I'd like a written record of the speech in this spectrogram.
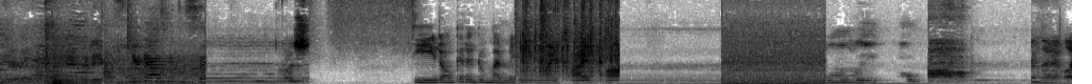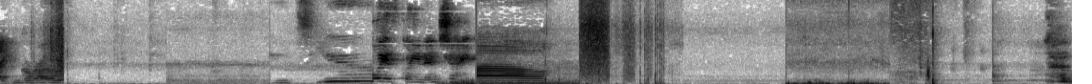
You guys get to say. See, don't get into my making my Tide Pod. And then it like grows. It's you. Always clean and shiny. Wow. Happy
